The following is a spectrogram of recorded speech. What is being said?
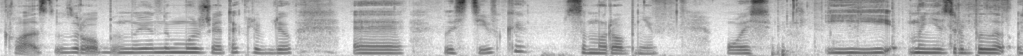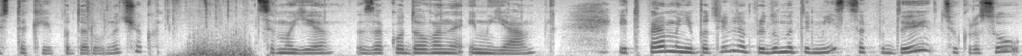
класно зроблено. Я не можу, я так люблю е, листівки саморобні. Ось. І мені зробили ось такий подаруночок. Це моє закодоване ім'я. І тепер мені потрібно придумати місце, куди цю красу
